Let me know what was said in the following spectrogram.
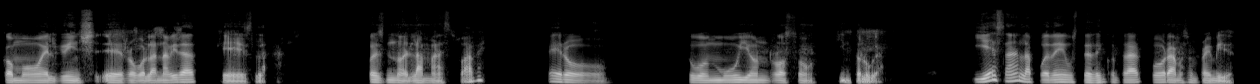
como el Grinch eh, robó la Navidad, que es la, pues no es la más suave, pero tuvo un muy honroso quinto lugar. Y esa la puede usted encontrar por Amazon Prime Video.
